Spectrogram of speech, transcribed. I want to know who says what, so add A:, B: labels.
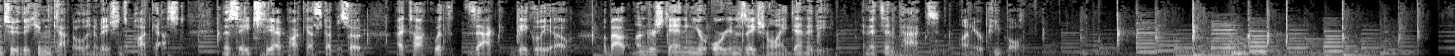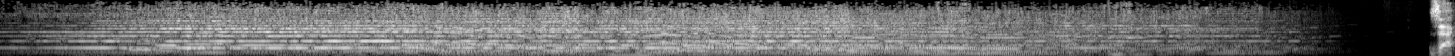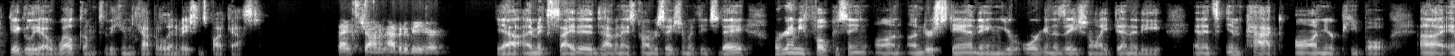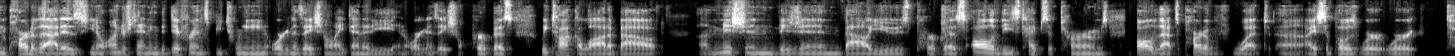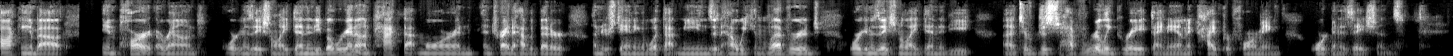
A: Welcome to the Human Capital Innovations Podcast. In this HCI podcast episode, I talk with Zach Giglio about understanding your organizational identity and its impacts on your people. Zach Giglio, welcome to the Human Capital Innovations Podcast.
B: Thanks, John. I'm happy to be here.
A: Yeah, I'm excited to have a nice conversation with you today. We're going to be focusing on understanding your organizational identity and its impact on your people. Uh, and part of that is, you know, understanding the difference between organizational identity and organizational purpose. We talk a lot about uh, mission, vision, values, purpose, all of these types of terms. All of that's part of what uh, I suppose we're we're talking about in part around organizational identity, but we're going to unpack that more and, and try to have a better understanding of what that means and how we can leverage organizational identity uh, to just have really great, dynamic, high performing organizations.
